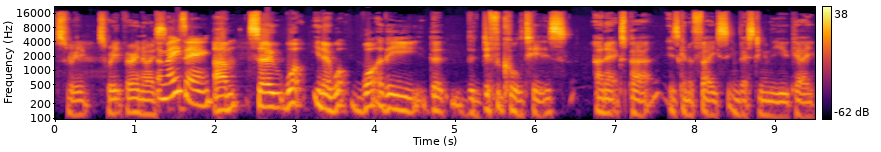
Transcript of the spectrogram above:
Sweet, sweet, very nice. Amazing. Um, so, what you know, what what are the the, the difficulties an expat is going to face investing in the UK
